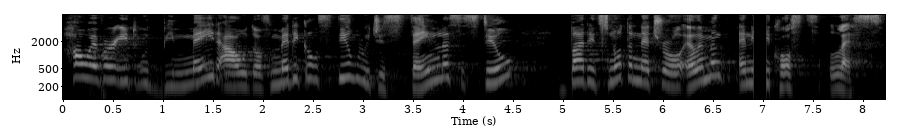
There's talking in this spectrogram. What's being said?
However, it would be made out of medical steel, which is stainless steel, but it's not a natural element and it costs less.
